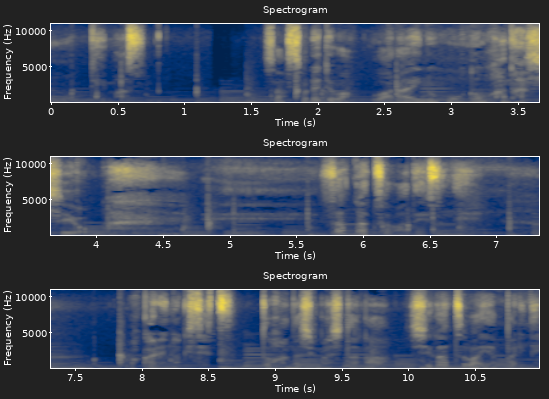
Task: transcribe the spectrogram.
思っています。さあそれでは笑いの方の話を、えー3月はですね別れの季節と話しましたが4月はやっぱりね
